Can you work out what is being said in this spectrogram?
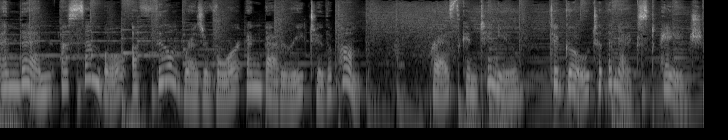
and then assemble a filled reservoir and battery to the pump. Press Continue to go to the next page.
